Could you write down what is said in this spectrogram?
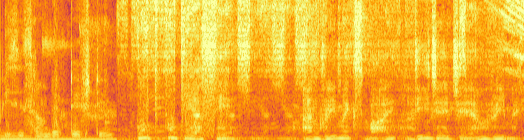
পিসি সাউন্ডের testing and by DJ JM Remix.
